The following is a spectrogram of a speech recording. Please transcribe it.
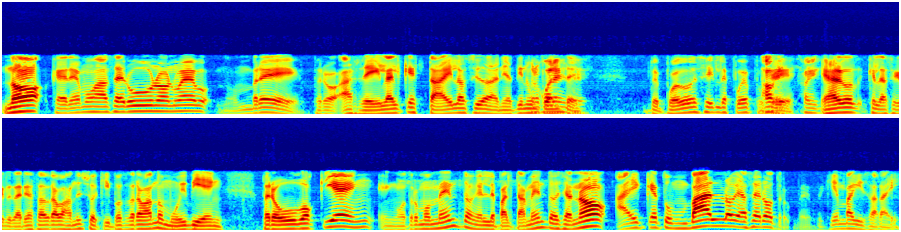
No, queremos hacer uno nuevo. No, hombre, pero arregla el que está y la ciudadanía tiene un puente. Te puedo decir después porque es algo que la secretaria está trabajando y su equipo está trabajando muy bien. Pero hubo quien en otro momento en el departamento decía, no, hay que tumbarlo y hacer otro. Pues, ¿Quién va a guisar ahí?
